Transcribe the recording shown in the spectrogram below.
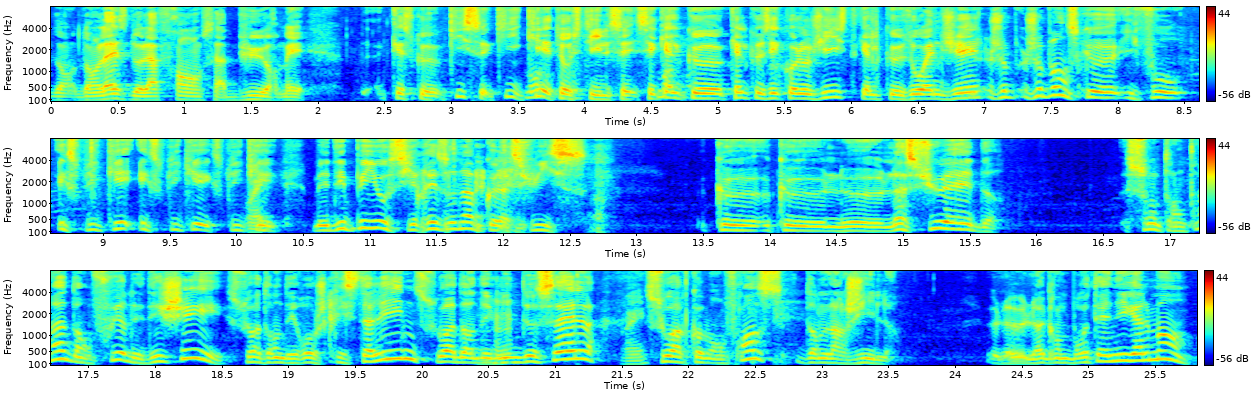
dans, dans l'est de la France, à Bure. Mais qu'est-ce que qui, c'est- qui, qui Bon. est hostile? C'est quelques, quelques écologistes, quelques ONG Je, je pense qu'il faut expliquer, expliquer, expliquer. Ouais. Mais des pays aussi raisonnables que la Suisse, que, que le- la Suède, sont en train d'enfouir des déchets, soit dans des roches cristallines, soit dans des mines de sel, Mhm. Oui. soit comme en France, dans de l'argile. Le- la Grande-Bretagne également,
